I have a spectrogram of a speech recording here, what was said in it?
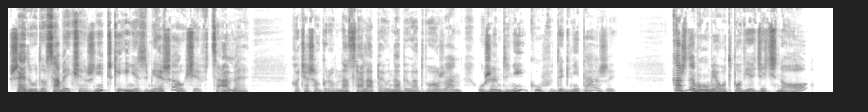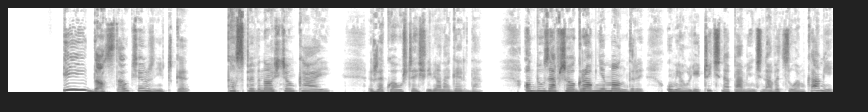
Szedł do samej księżniczki i nie zmieszał się wcale, chociaż ogromna sala pełna była dworzan, urzędników, dygnitarzy. Każdemu umiał odpowiedzieć no i dostał księżniczkę. To z pewnością Kaj, rzekła uszczęśliwiona Gerda. On był zawsze ogromnie mądry, umiał liczyć na pamięć nawet z ułamkami.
